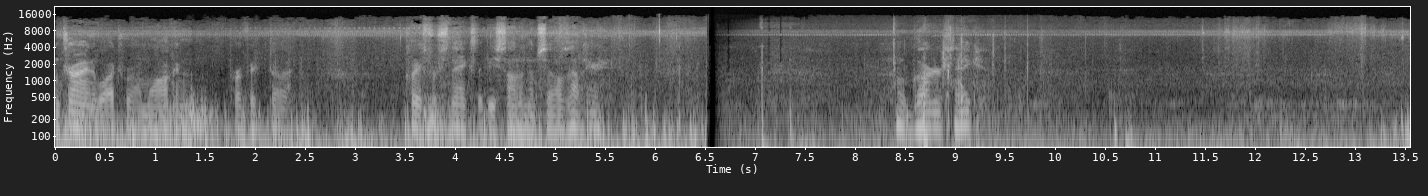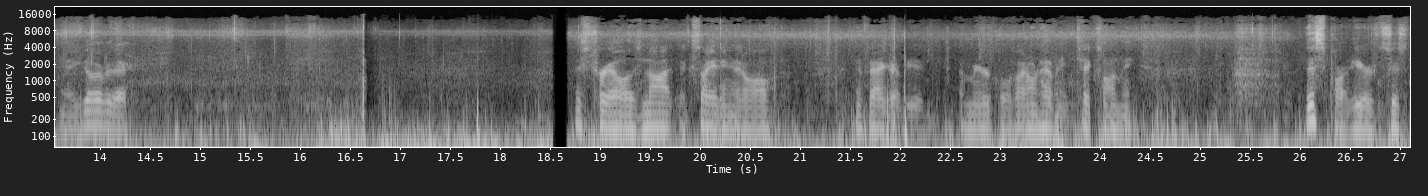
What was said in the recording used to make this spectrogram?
I'm trying to watch where I'm walking. Perfect uh, place for snakes to be sunning themselves out here. Little garter snake. Yeah, you go over there. This trail is not exciting at all. In fact, it'd be a, a miracle if I don't have any ticks on me. This part here, it's just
